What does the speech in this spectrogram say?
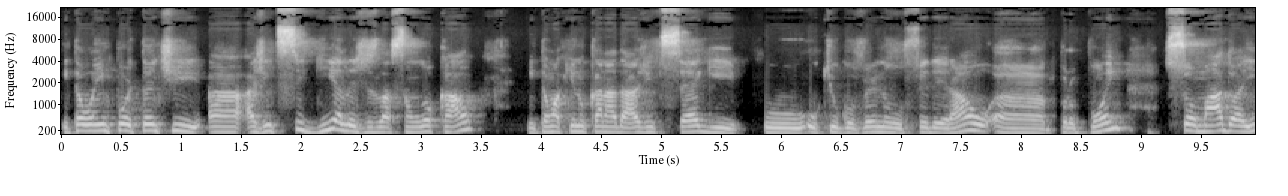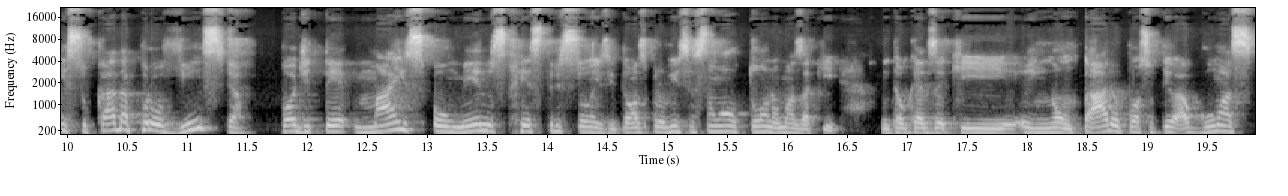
Então é importante a gente seguir a legislação local. Então aqui no Canadá a gente segue o, o que o governo federal uh, propõe. Somado a isso, cada província pode ter mais ou menos restrições. Então, as províncias são autônomas aqui. Então, quer dizer que em Ontário eu posso ter algumas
